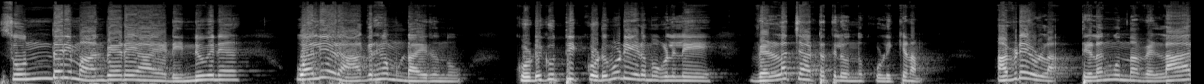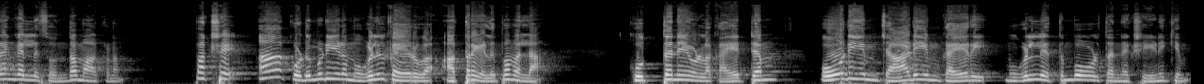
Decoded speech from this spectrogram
സുന്ദരി മാൻപേടയായ ഡിന്നുവിന് വലിയൊരാഗ്രഹമുണ്ടായിരുന്നു. കൊടികുത്തി കൊടുമുടിയുടെ മുകളിലെ വെള്ളച്ചാട്ടത്തിലൊന്ന് കുളിക്കണം. അവിടെയുള്ള തിളങ്ങുന്ന വെള്ളാരങ്കല്ല് സ്വന്തമാക്കണം. പക്ഷെ ആ കൊടുമുടിയുടെ മുകളിൽ കയറുക അത്ര എളുപ്പമല്ല. കുത്തനെയുള്ള കയറ്റം ഓടിയും ചാടിയും കയറി മുകളിലെത്തുമ്പോൾ തന്നെ ക്ഷീണിക്കും.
